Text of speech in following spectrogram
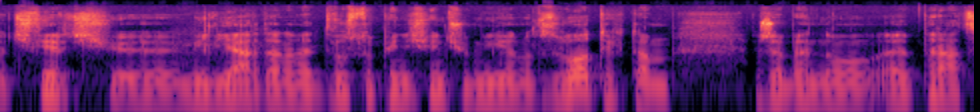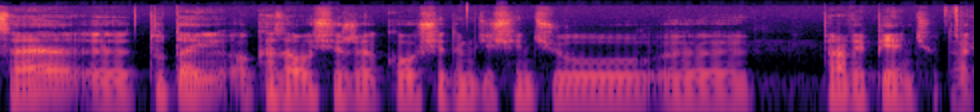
e, ćwierć e, miliarda, nawet 250 milionów złotych tam, że będą prace. Tutaj okazało się, że około 70, e, prawie 5, tak?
